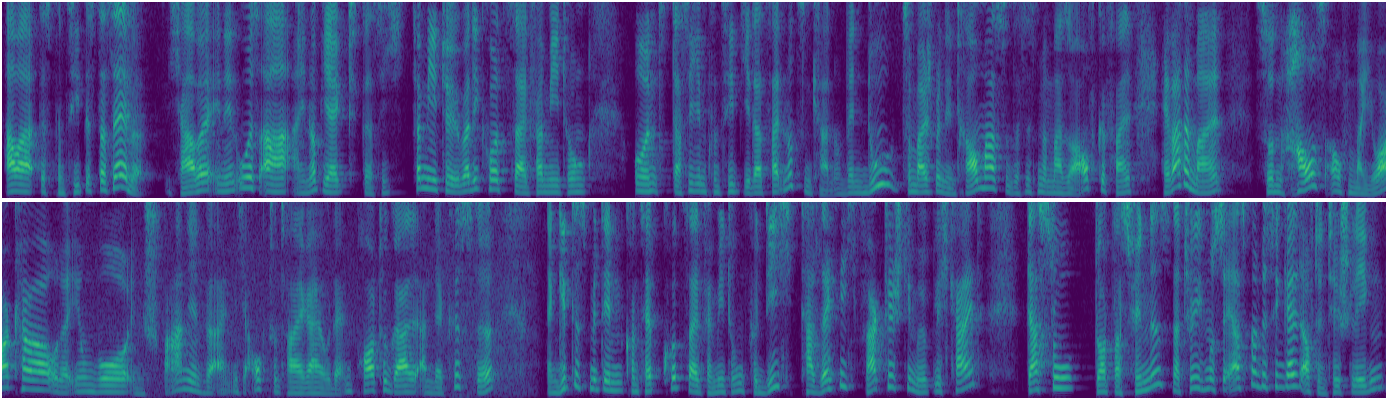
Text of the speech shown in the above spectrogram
Aber das Prinzip ist dasselbe. Ich habe in den USA ein Objekt, das ich vermiete über die Kurzzeitvermietung und das ich im Prinzip jederzeit nutzen kann. Und wenn du zum Beispiel den Traum hast, und das ist mir mal so aufgefallen, hey, warte mal, so ein Haus auf Mallorca oder irgendwo in Spanien wäre eigentlich auch total geil oder in Portugal an der Küste. Dann gibt es mit dem Konzept Kurzzeitvermietung für dich tatsächlich faktisch die Möglichkeit, dass du dort was findest. Natürlich musst du erstmal ein bisschen Geld auf den Tisch legen,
